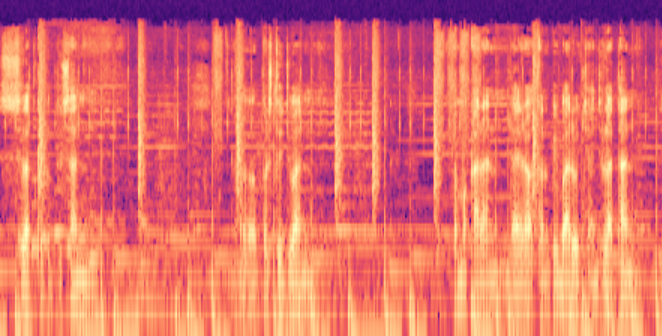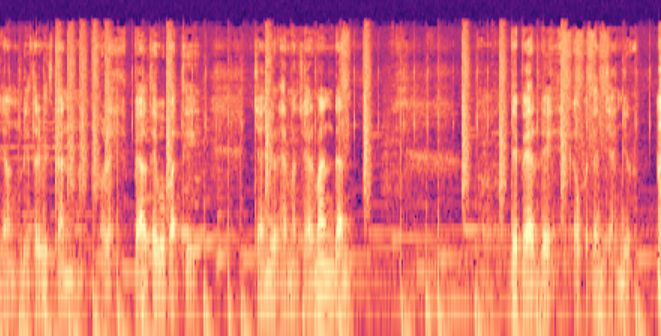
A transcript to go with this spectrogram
surat keputusan persetujuan pemekaran daerah otonomi baru Cianjur Selatan yang diterbitkan oleh PLT Bupati Cianjur Herman Suherman dan DPRD Kabupaten Cianjur.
